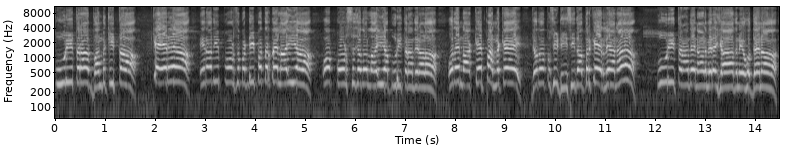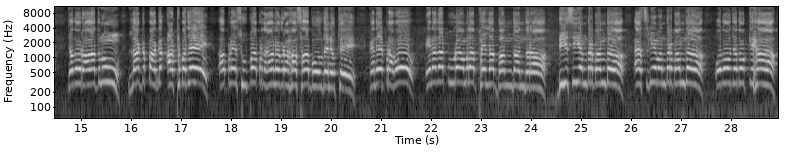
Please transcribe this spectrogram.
ਪੂਰੀ ਤਰ੍ਹਾਂ ਬੰਦ ਕੀਤਾ। ਘੇਰਿਆ ਇਹਨਾਂ ਦੀ ਪੁਲਿਸ ਵੱਡੀ ਪੱਧਰ ਤੇ ਲਾਈ ਆ। ਉਹ ਪੁਲਿਸ ਜਦੋਂ ਲਾਈ ਆ ਪੂਰੀ ਤਰ੍ਹਾਂ ਦੇ ਨਾਲ, ਉਹਦੇ ਨਾਕੇ ਭੰਨ ਕੇ ਜਦੋਂ ਤੁਸੀਂ ਡੀਸੀ ਦਫ਼ਤਰ ਘੇਰ ਲਿਆ ਨਾ, ਪੂਰੀ ਤਰ੍ਹਾਂ ਦੇ ਨਾਲ ਮੇਰੇ ਯਾਦ ਨੇ ਉਹ ਦਿਨ। ਜਦੋਂ ਰਾਤ ਨੂੰ ਲਗਭਗ 8 ਵਜੇ ਆਪਣੇ ਸੂਬਾ ਪ੍ਰਧਾਨ ਅਗਰਾਹਾ ਸਾਹਿਬ ਬੋਲਦੇ ਨੇ ਉੱਥੇ, ਕਹਿੰਦੇ, ਭਰਾਵੋ, ਇਹਨਾਂ ਦਾ ਪੂਰਾ ਅਮਲਾ ਫੈਲਾ ਬੰਦ ਅੰਦਰ ਡੀਸੀ ਅੰਦਰ ਬੰਦ, ਐਸਡੀਐਮ ਅੰਦਰ ਬੰਦ। ਉਦੋਂ ਜਦੋਂ ਕਿਹਾ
